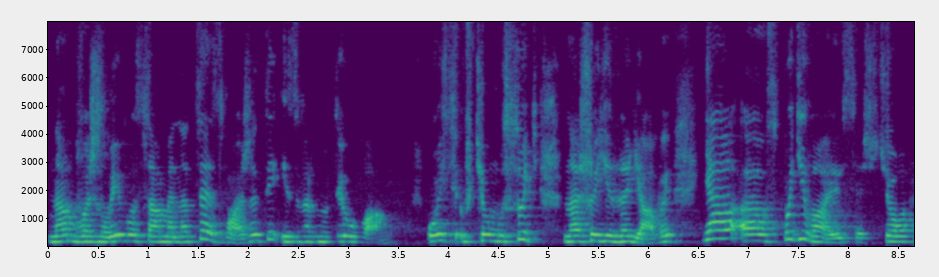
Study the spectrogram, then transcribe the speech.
Нам важливо саме на це зважити і звернути увагу. Ось в чому суть нашої заяви. Я е, сподіваюся, що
